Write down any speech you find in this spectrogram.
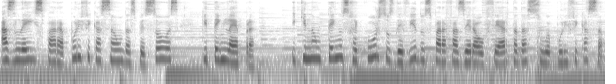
as leis para a purificação das pessoas que têm lepra e que não têm os recursos devidos para fazer a oferta da sua purificação.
